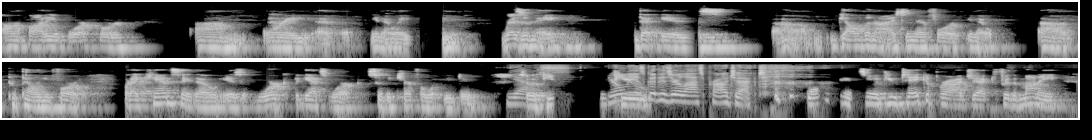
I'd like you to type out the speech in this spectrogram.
on a body of work or um, or a, a, you know a resume that is um, galvanized and therefore you know uh, propelling you forward. What I can say though is work begets work, so be careful what you do. Yes. So if you you're only you, as good as your last project. so if you take a project for the money,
